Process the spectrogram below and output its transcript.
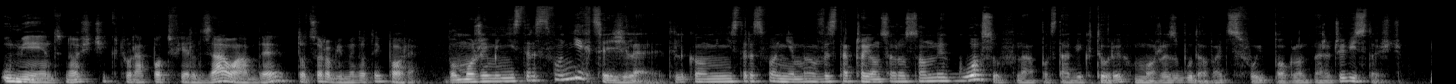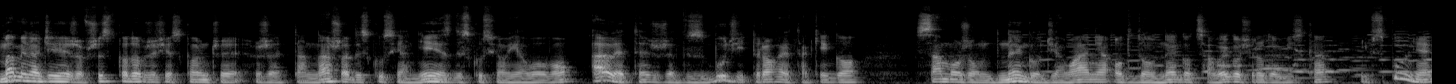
umiejętności, która potwierdzałaby to, co robimy do tej pory. Bo może ministerstwo nie chce źle, tylko ministerstwo nie ma wystarczająco rozsądnych głosów, na podstawie których może zbudować swój pogląd na rzeczywistość. Mamy nadzieję, że wszystko dobrze się skończy, że ta nasza dyskusja nie jest dyskusją jałową, ale też, że wzbudzi trochę takiego samorządnego działania oddolnego całego środowiska i wspólnie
